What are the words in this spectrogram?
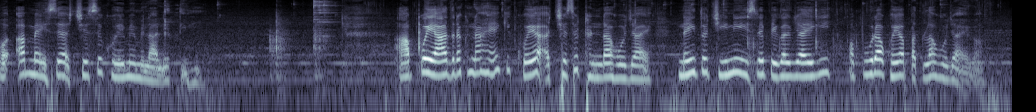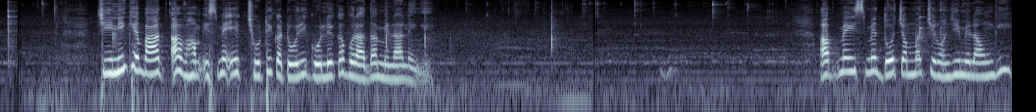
और अब मैं इसे अच्छे से खोए में मिला लेती हूँ। आपको याद रखना है कि खोया अच्छे से ठंडा हो जाए, नहीं तो चीनी इसमें पिघल जाएगी और पूरा खोया पतला हो जाएगा। चीनी के बाद अब हम इसमें एक छोटी कटोरी गोले का बुरादा मिला लेंगे। अब मैं इसमें दो चम्मच चिरौंजी मिलाऊँगी।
